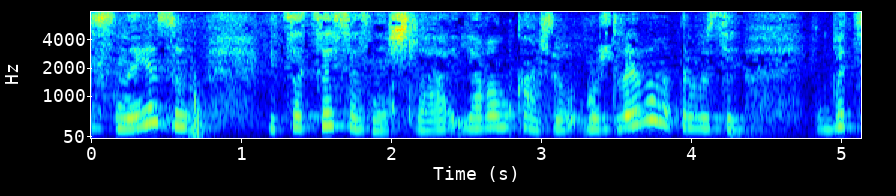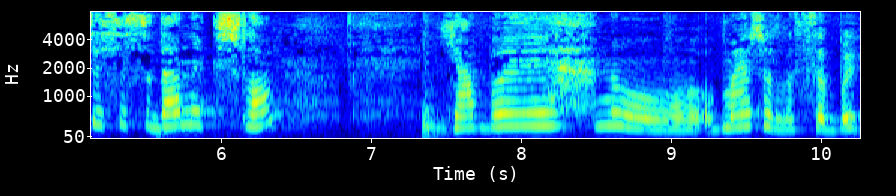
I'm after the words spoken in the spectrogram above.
знизу, і це Цися знайшла. Я вам кажу, можливо, друзі, якби Цися сюди не пішла, я би ну, обмежилася би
